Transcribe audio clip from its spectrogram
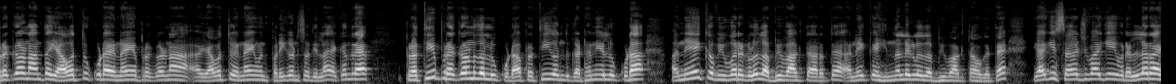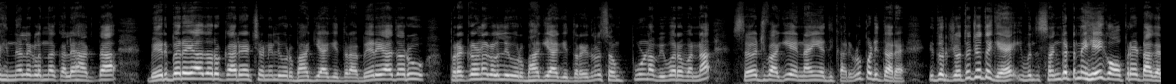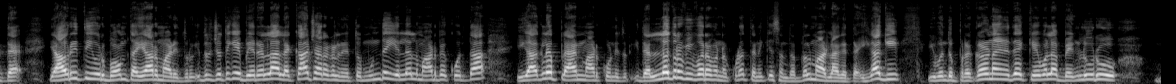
ಪ್ರಕರಣ ಅಂತ ಯಾವತ್ತೂ ಕೂಡ ಎನ್ ಐ ಪ್ರಕರಣ, ಯಾವತ್ತೂ ಎನ್ ಐ ಒಂದು ಪರಿಗಣಿಸೋದಿಲ್ಲ. ಯಾಕೆಂದರೆ ಪ್ರತಿ ಪ್ರಕರಣದಲ್ಲೂ ಕೂಡ ಪ್ರತಿಯೊಂದು ಘಟನೆಯಲ್ಲೂ ಕೂಡ ಅನೇಕ ವಿವರಗಳು ಲಭ್ಯವಾಗ್ತಾ ಇರುತ್ತೆ, ಅನೇಕ ಹಿನ್ನೆಲೆಗಳು ಲಭ್ಯವಾಗ್ತಾ ಹೋಗುತ್ತೆ. ಹೀಗಾಗಿ ಸಹಜವಾಗಿ ಇವರೆಲ್ಲರ ಹಿನ್ನೆಲೆಗಳನ್ನು ಕಲೆ ಹಾಕ್ತಾ, ಬೇರೆ ಬೇರೆ ಯಾವ್ದಾದ್ರು ಕಾರ್ಯಾಚರಣೆಯಲ್ಲಿ ಇವರು ಭಾಗಿಯಾಗಿದ್ದರ ಬೇರೆ ಯಾವ್ದಾದ್ರು ಪ್ರಕರಣಗಳಲ್ಲಿ ಇವರು ಭಾಗಿಯಾಗಿದ್ದರ ಇದರ ಸಂಪೂರ್ಣ ವಿವರವನ್ನು ಸಹಜವಾಗಿ ಎನ್ ಐ ಅಧಿಕಾರಿಗಳು ಪಡಿತಾರೆ. ಇದ್ರ ಜೊತೆ ಜೊತೆಗೆ ಈ ಒಂದು ಸಂಘಟನೆ ಹೇಗೆ ಆಪರೇಟ್ ಆಗುತ್ತೆ, ಯಾವ ರೀತಿ ಇವರು ಬಾಂಬ್ ತಯಾರು ಮಾಡಿದ್ರು, ಇದ್ರ ಜೊತೆಗೆ ಬೇರೆಲ್ಲ ಲೆಕ್ಕಾಚಾರಗಳೇನಿತ್ತು ಮುಂದೆ ಎಲ್ಲೆಲ್ಲಿ ಮಾಡಬೇಕು ಅಂತ ಈಗಾಗಲೇ ಪ್ಲಾನ್ ಮಾಡ್ಕೊಂಡಿದ್ರು. ಇದೆಲ್ಲದರ ವಿವರವನ್ನು ಕೂಡ ತನಿಖೆ ಸಂದರ್ಭದಲ್ಲಿ ಮಾಡಲಾಗುತ್ತೆ. ಹೀಗಾಗಿ ಈ ಒಂದು ಪ್ರಕರಣ ಏನಿದೆ, ಕೇವಲ ಬೆಂಗಳೂರು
